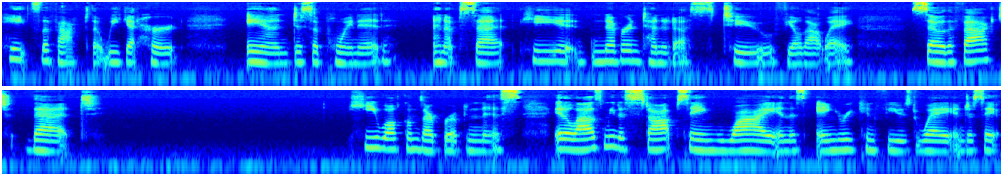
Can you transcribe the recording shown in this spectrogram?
hates the fact that we get hurt and disappointed and upset. He never intended us to feel that way. So the fact that he welcomes our brokenness. It allows me to stop saying why in this angry, confused way and just say,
